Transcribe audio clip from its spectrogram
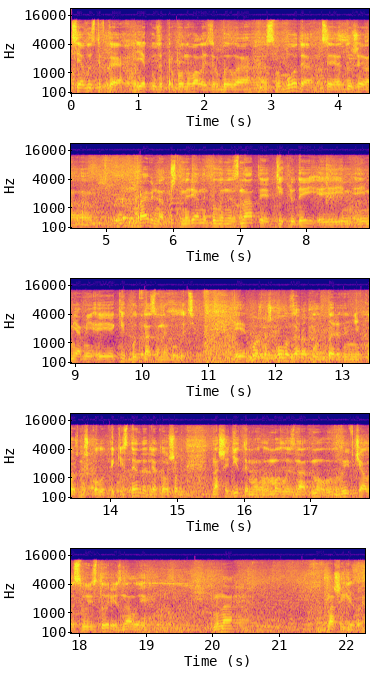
Ця виставка, яку запропонувала і зробила Свобода, це дуже е, правильно. Житомиряни повинні знати тих людей, е, ім- ім'я яких будуть названі вулиці. І кожна школа зараз будуть передані в кожну школу такі стенди для того, щоб наші діти могли знати, ну, вивчали свою історію, знали імена наших героїв.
